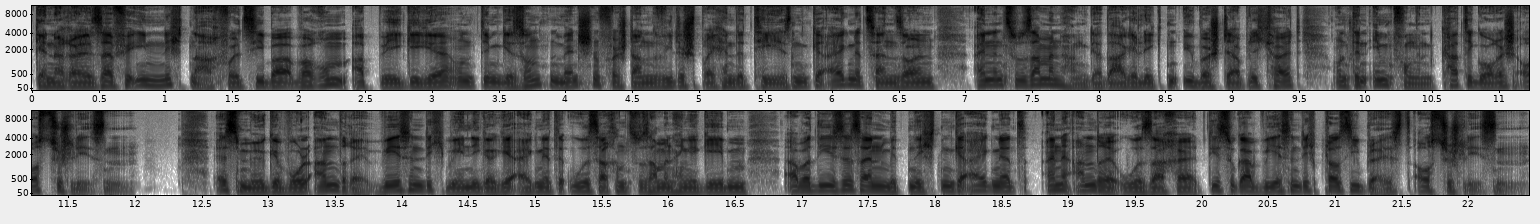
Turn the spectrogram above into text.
Generell sei für ihn nicht nachvollziehbar, warum abwegige und dem gesunden Menschenverstand widersprechende Thesen geeignet sein sollen, einen Zusammenhang der dargelegten Übersterblichkeit und den Impfungen kategorisch auszuschließen. Es möge wohl andere, wesentlich weniger geeignete Ursachenzusammenhänge geben, aber diese seien mitnichten geeignet, eine andere Ursache, die sogar wesentlich plausibler ist, auszuschließen.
